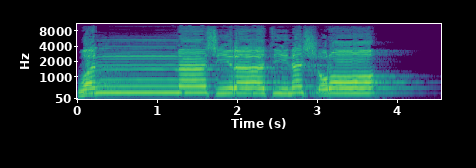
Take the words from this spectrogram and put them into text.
وَالنَّاشِرَاتِ نَشْرًا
